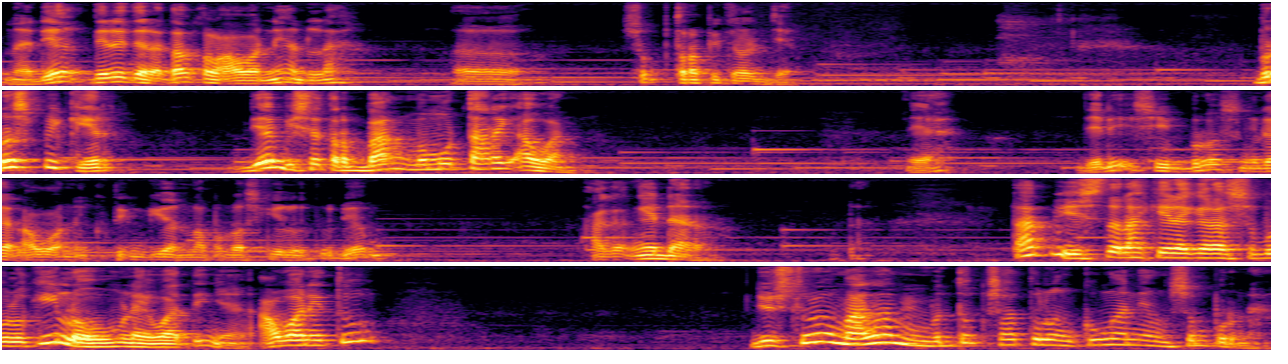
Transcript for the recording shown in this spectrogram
Nah, dia, dia tidak tahu kalau awan ini adalah uh, subtropical jet. Bruce pikir dia bisa terbang memutari awan. Ya. Jadi si Bruce ngeliat awan yang ketinggian 18 kilo itu dia agak ngedar. Tapi setelah kira-kira 10 kilo melewatinya, awan itu justru malah membentuk satu lengkungan yang sempurna.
